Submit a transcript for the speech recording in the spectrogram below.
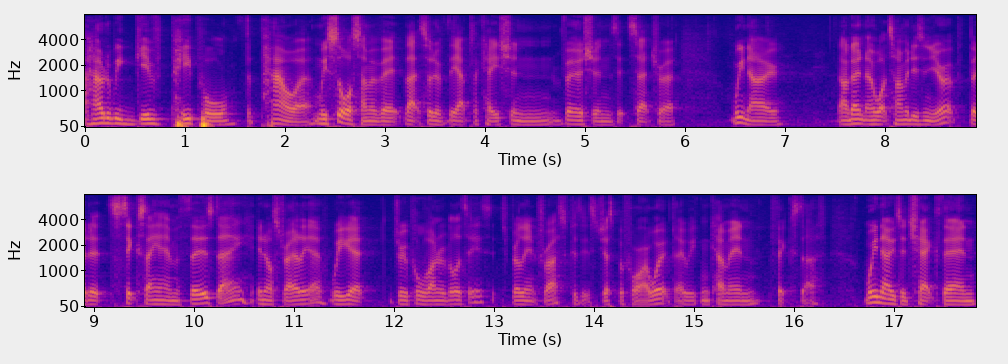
how do we give people the power? And we saw some of it, that sort of the application versions, etc. We know, I don't know what time it is in Europe, but at 6 a.m. Thursday in Australia, we get Drupal vulnerabilities. It's brilliant for us because it's just before our workday. We can come in, fix stuff. We know to check then.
